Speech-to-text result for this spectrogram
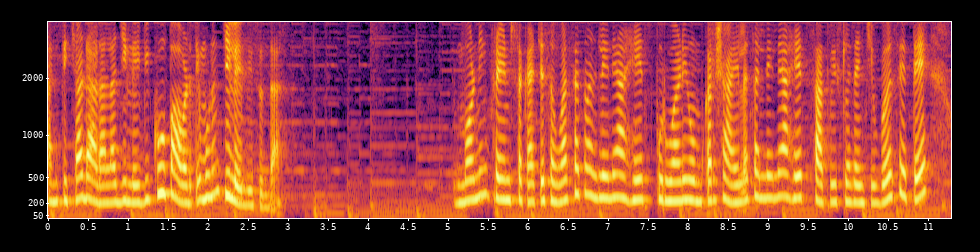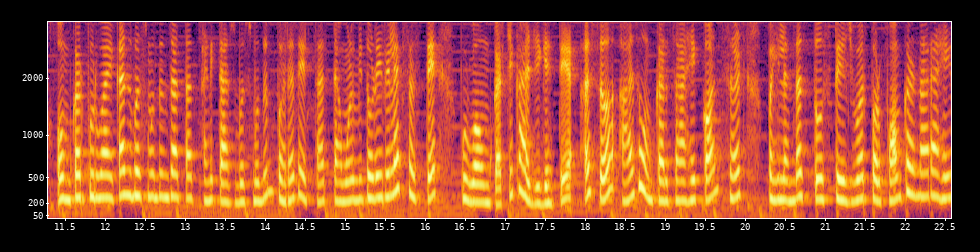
आणि तिच्या डॅडाला जिलेबी खूप आवडते म्हणून जिलेबीसुद्धा गुड मॉर्निंग फ्रेंड्स सकाळचे सव्वा सात वाजलेले आहेत. पूर्व आणि ओमकार शाळेला चाललेले आहेत. सातवीसला त्यांची बस येते. ओमकार पूर्वा एकाच बसमधून जातात आणि त्याच बसमधून परत येतात. त्यामुळे मी थोडी रिलॅक्स असते. पूर्वा ओमकारची काळजी घेते. असं आज ओमकारचा आहे कॉन्सर्ट पहिल्यांदाच तो स्टेजवर परफॉर्म करणार आहे.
